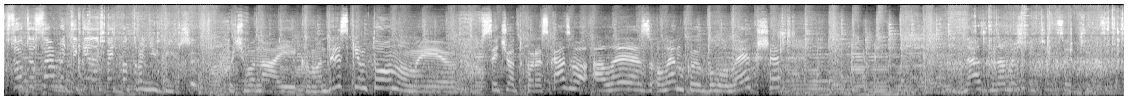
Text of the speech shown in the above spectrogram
все те саме, тільки на 5 патронів більше. Хоч вона і командирським тоном, і все чітко розказувала, але з Оленкою було легше. Нас нами ще вчиться вчиться.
